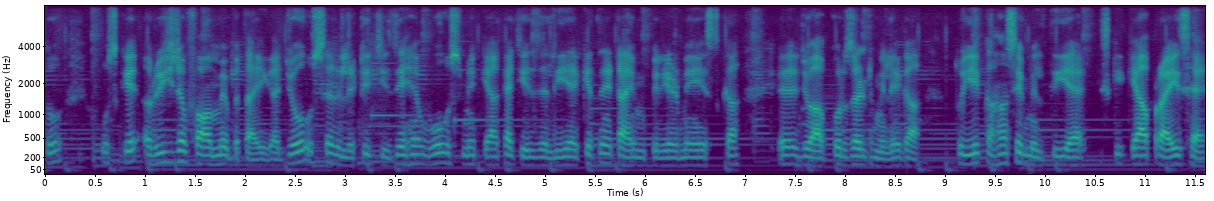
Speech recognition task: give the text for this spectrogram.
تو اس کے اوریجنل فارم میں بتائیے گا۔ جو اس سے ریلیٹڈ چیزیں ہیں، وہ اس میں کیا کیا چیزیں لی ہے کتنے ٹائم پیریڈ میں اس کا جو آپ کو رزلٹ ملے گا۔ تو یہ کہاں سے ملتی ہے؟ اس کی کیا پرائز ہے؟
